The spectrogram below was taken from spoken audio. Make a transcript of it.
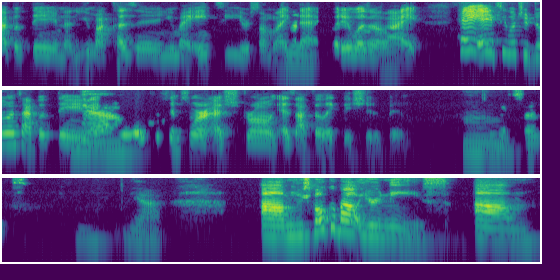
type of thing, and you my cousin, you my auntie, or something like Right. that. But it wasn't like, hey, auntie, what you doing type of thing. Like, Yeah. the relationships weren't as strong as I felt like they should have been. Mm, Makes sense. Yeah. Um, you spoke about your niece. Um,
